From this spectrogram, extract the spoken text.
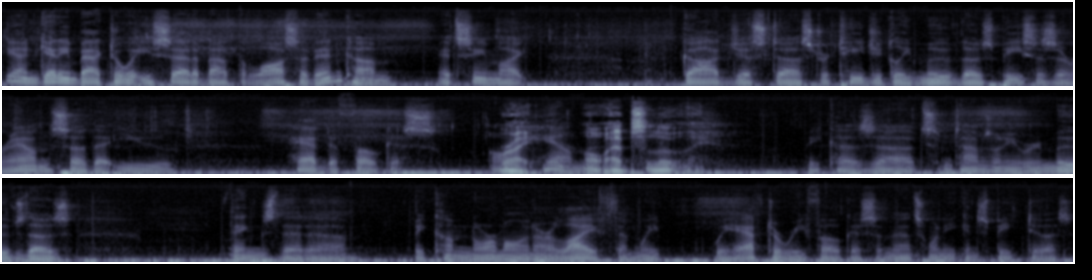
Yeah, and getting back to what you said about the loss of income, it seemed like God just uh, strategically moved those pieces around so that you had to focus on right. Him. Oh, absolutely. Because uh, sometimes when He removes those things that uh, become normal in our life, then we we have to refocus, and that's when He can speak to us.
